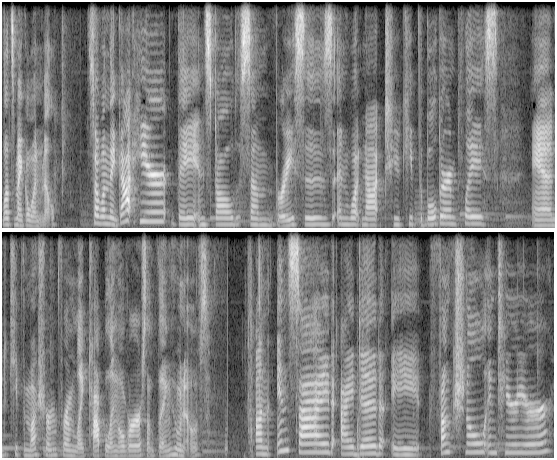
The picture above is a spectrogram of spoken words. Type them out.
let's make a windmill. So when they got here, they installed some braces and whatnot to keep the boulder in place and keep the mushroom from like toppling over or something, who knows. On the inside, I did a functional interior.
